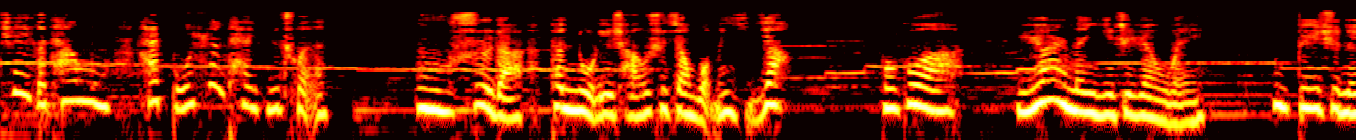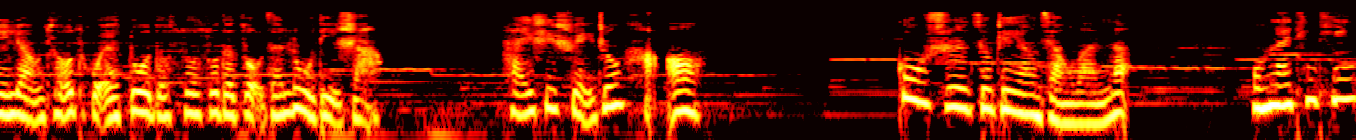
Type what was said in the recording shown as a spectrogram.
这个汤姆还不算太愚蠢。嗯，是的，他努力尝试像我们一样。不过鱼儿们一致认为，比起那两条腿哆哆嗦嗦的走在陆地上，还是水中好。故事就这样讲完了。我们来听听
